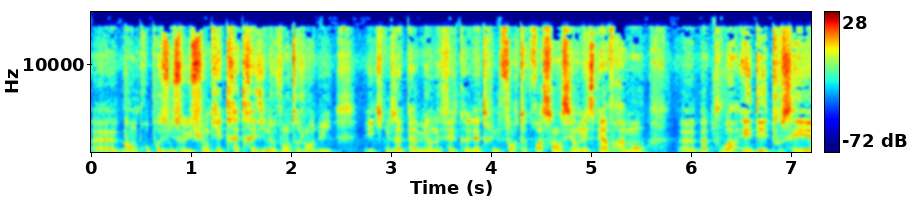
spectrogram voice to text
euh, bah, on propose une solution qui est très très innovante aujourd'hui et qui nous a permis en effet de connaître une forte croissance. Et on espère vraiment euh, bah, pouvoir aider tous ces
